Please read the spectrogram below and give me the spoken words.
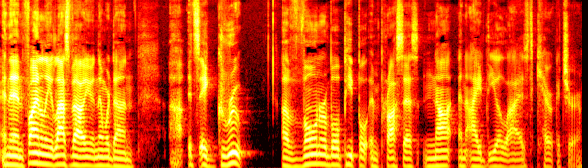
And then finally, last value, and then we're done. Uh, it's a group of vulnerable people in process, not an idealized caricature.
